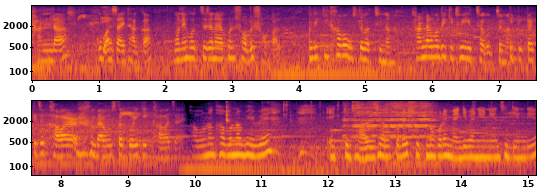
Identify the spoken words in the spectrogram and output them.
ঠান্ডা, কুয়াশায় ঢাকা। মনে হচ্ছে যেন এখন সবে সকাল। আমি কি খাব বুঝতে পারছি না। ঠান্ডার মধ্যে কিছুই ইচ্ছা করছে না। টুকটাক কিছু খাওয়ার ব্যবস্থা করি কি খাওয়া যায়। খাব না খাব না ভেবে একটু ঝাল ঝাল করে শুকনো করে ম্যাগি বানিয়ে নিয়েছি ডিম দিয়ে।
